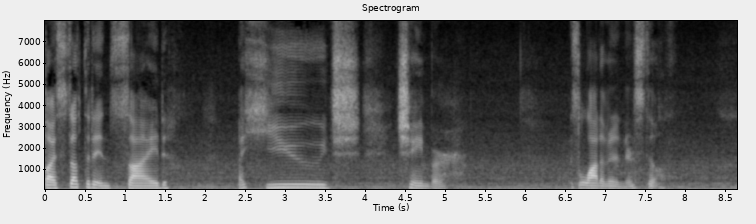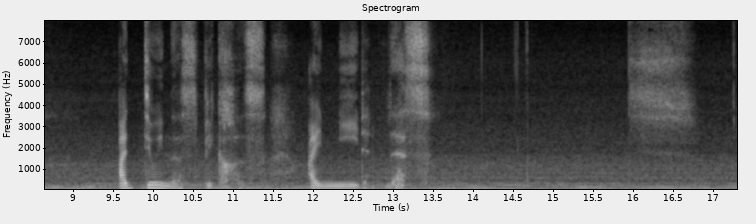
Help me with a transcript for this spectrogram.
But I stuffed it inside a huge chamber. There's a lot of it in there still. I'm doing this because I need this.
